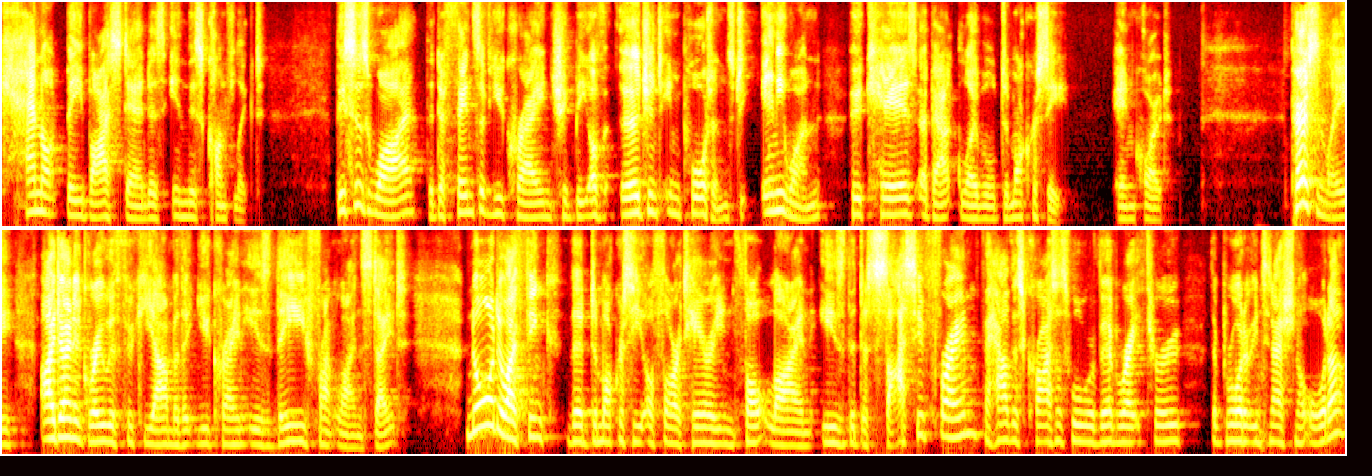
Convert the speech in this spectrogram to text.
cannot be bystanders in this conflict. This is why the defense of Ukraine should be of urgent importance to anyone who cares about global democracy. End quote. Personally, I don't agree with Fukuyama that Ukraine is the frontline state, nor do I think the democracy authoritarian fault line is the decisive frame for how this crisis will reverberate through the broader international order.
